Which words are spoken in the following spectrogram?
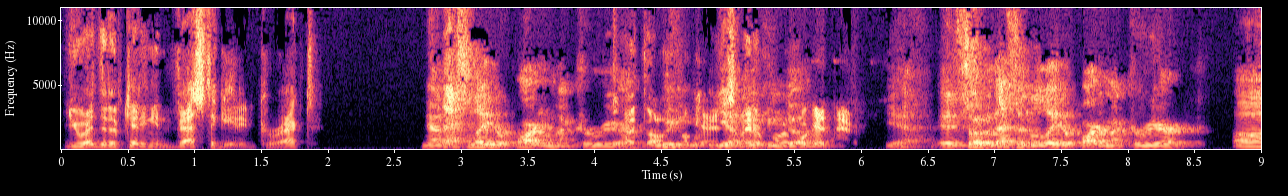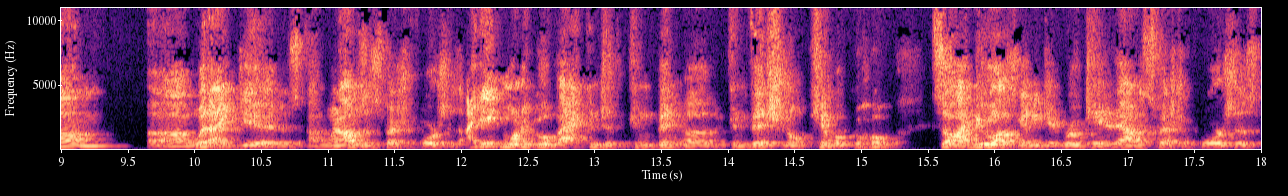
you ended up getting investigated, correct? Now that's later part of my career. I thought, we, okay, yeah, we can go, we'll get there. Yeah, and so that's in the later part of my career. Um, uh, what I did is uh, when I was in special forces, I didn't want to go back into the, conven- uh, the conventional chemical. So I knew I was going to get rotated out of special forces.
